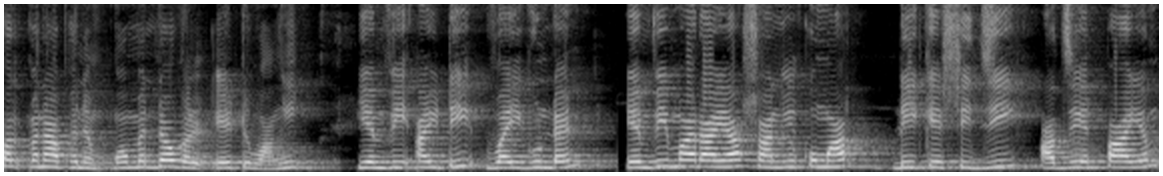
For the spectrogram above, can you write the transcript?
പത്മനാഭനും മൊമന്റോകൾ ഏറ്റുവാങ്ങി. M V I T Vaikundan M വിമാരായ ഷനിൽകുമാർ ഡി കെ ഷിജി അജയൻ പായം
